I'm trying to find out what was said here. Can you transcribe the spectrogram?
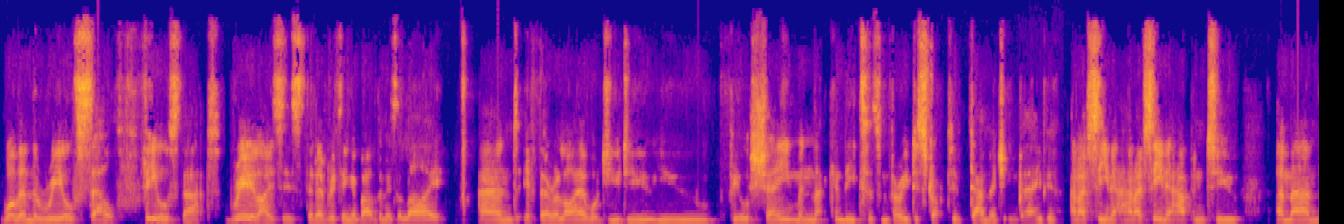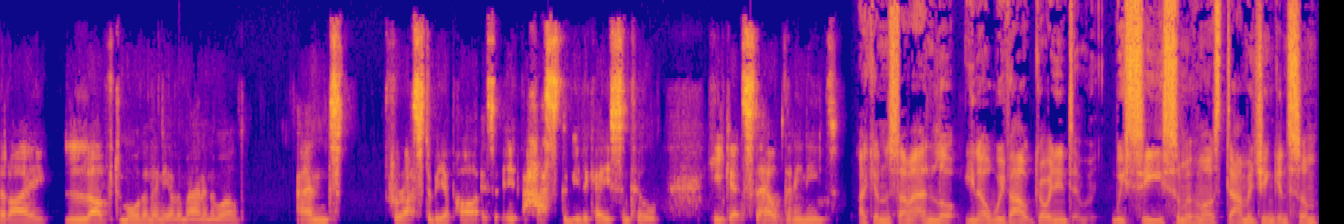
well, then the real self feels that, realizes that everything about them is a lie. And if they're a liar, what do you do? You feel shame, and that can lead to some very destructive, damaging behavior. And I've seen it, and I've seen it happen to a man that I loved more than any other man in the world. And for us to be apart. It's, it has to be the case until he gets the help that he needs. I can understand that. And look, you know, without going into, we see some of the most damaging and some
